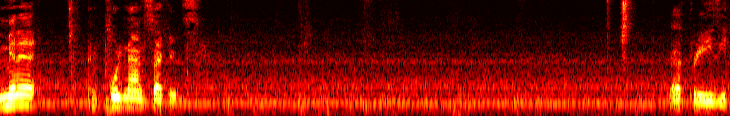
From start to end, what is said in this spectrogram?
A minute and 49 seconds. That's pretty easy.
